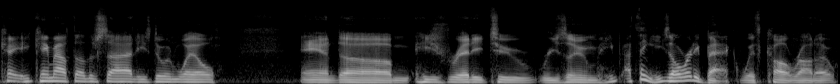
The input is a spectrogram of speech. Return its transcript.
he came out the other side he's doing well and um, he's ready to resume. He, i think he's already back with colorado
